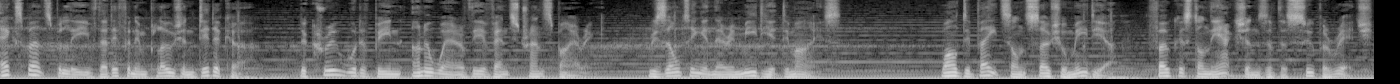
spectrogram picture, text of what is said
Experts believe that if an implosion did occur, the crew would have been unaware of the events transpiring, resulting in their immediate demise. While debates on social media focused on the actions of the super-rich,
